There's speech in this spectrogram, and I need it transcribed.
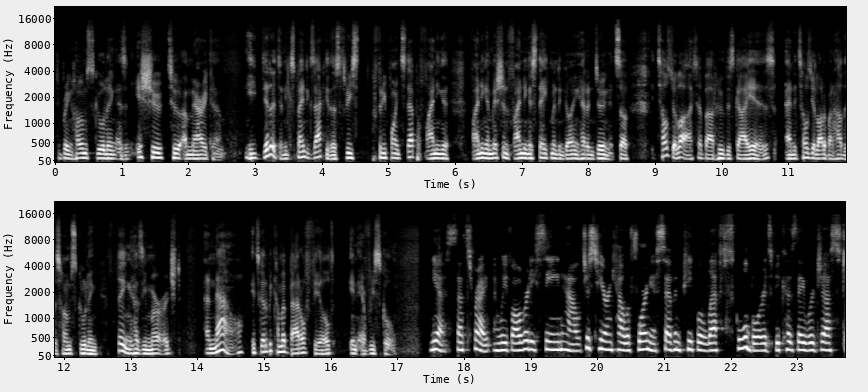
to bring homeschooling as an issue to America. He did it and he explained exactly those three three point step of finding a finding a mission, finding a statement, and going ahead and doing it. So it tells you a lot about who this guy is, and it tells you a lot about how this homeschooling thing has emerged. And now it's going to become a battlefield in every school. Yes, that's right. And we've already seen how just here in California, seven people left school boards because they were just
